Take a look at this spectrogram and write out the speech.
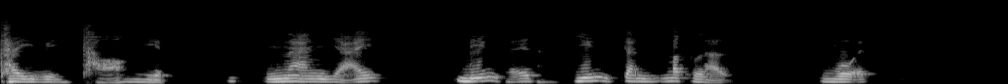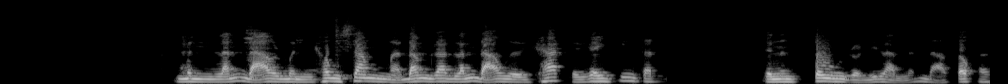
Thay vì thọ nghiệp, nan giải, biến thể thành chiến tranh bất lợi, vô ích mình lãnh đạo mình không xong mà đâm ra lãnh đạo người khác thì gây chiến tranh. Cho nên tu rồi đi làm lãnh đạo tốt hơn.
